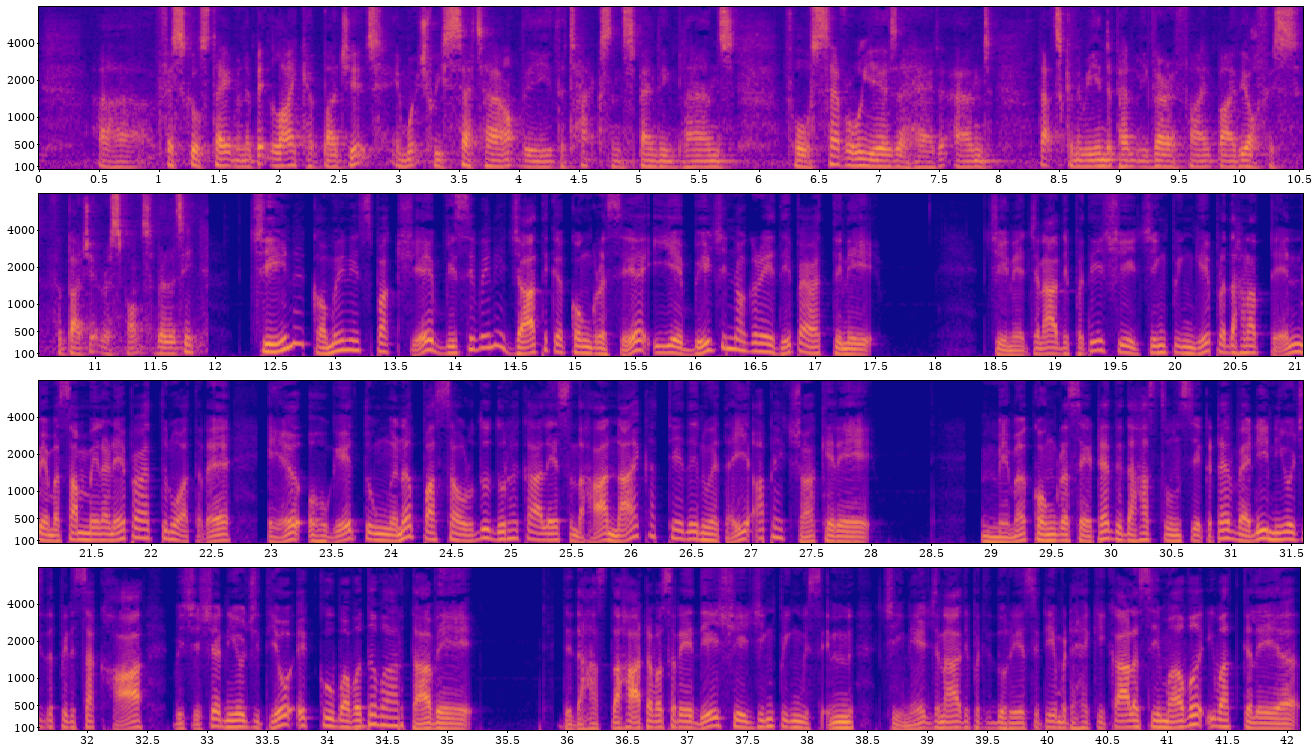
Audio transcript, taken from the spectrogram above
uh, fiscal statement, a bit like a budget, in which we set out the, the tax and spending plans for several years ahead. And that's going to be independently verified by the Office for Budget Responsibility. චීන කොමිනිස් පක්ෂයේ විසිවෙනි ජාතික කොංග්‍රසය ඊයේ බීජින් නොගරේදී පැවැත්තිනේ. චීනය ජනාධිපති Xi ජිංපින්ගේ ප්‍රධානත්වයෙන් මෙම සම්මේලනය පැවැත්වනු අතර එය ඔහුගේ තුංගන පස් අවුරුදු දුරකාලය සඳහා නායකත්වය දෙනු ඇතැයි අපේක්ෂා කෙරේ. මෙම කොංග්‍රසේට දෙදහස් තුන්සේකට වැඩි නියෝජිත පිරිසක් හා විශේෂ නියෝජිතයෝ එක් වූ බවද වාර්තාවේ. දෙදහස් දහට වසරේ දේශී ජිංපිං විසින් චීනය ජනාධිපති දුරේ සිටීමට හැකි කාලසීමාව ඉවත් කළේය.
